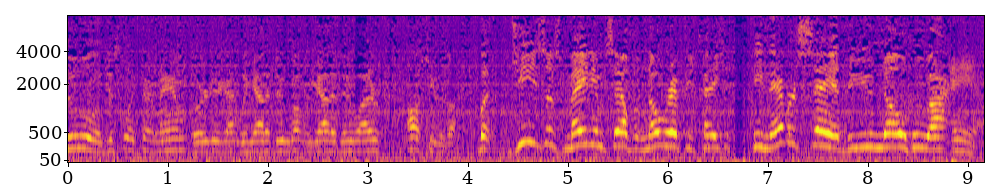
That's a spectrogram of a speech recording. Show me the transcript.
cool and just looked at her, ma'am, we got to do what we got to do, whatever. All she was. But Jesus made himself of no reputation. He never said, "Do you know who I am?"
